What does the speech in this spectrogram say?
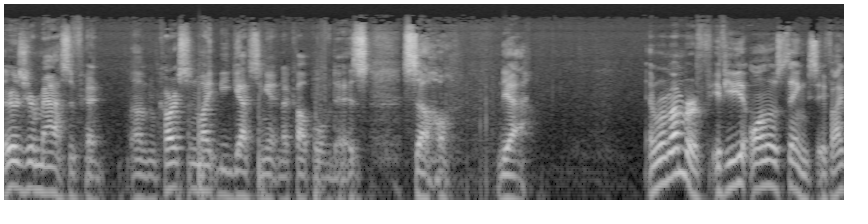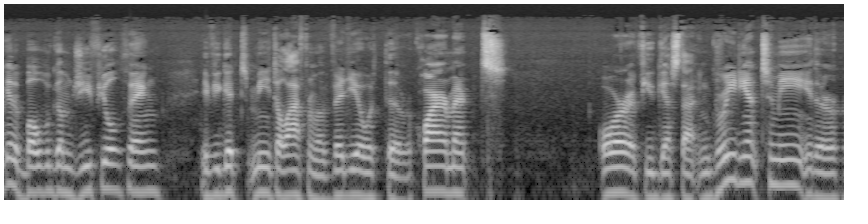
there's your massive hint. Um, Carson might be guessing it in a couple of days. So, yeah. And remember, if, if you get one of those things, if I get a bubblegum G Fuel thing, if you get me to laugh from a video with the requirements, or if you guess that ingredient to me, either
